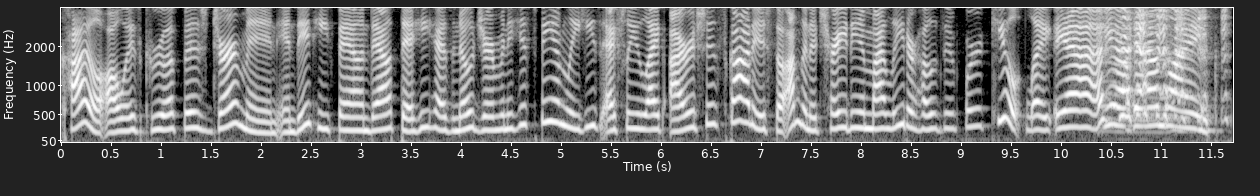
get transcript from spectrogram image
Kyle always grew up as German, and then he found out that he has no German in his family. He's actually like Irish and Scottish. So I'm gonna trade in my leader lederhosen for a kilt. Like yeah, yeah. And I'm like,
